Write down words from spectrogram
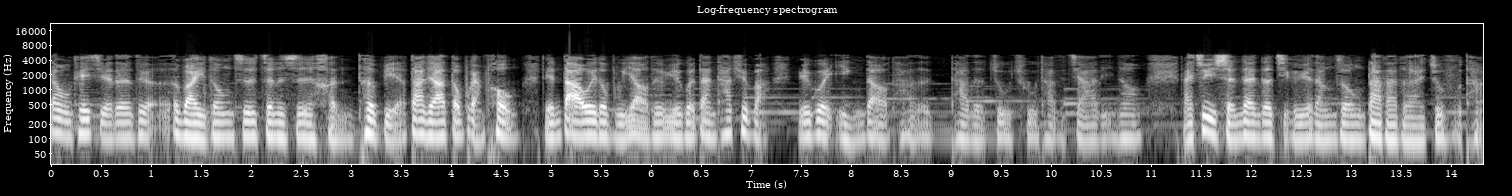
但我可以觉得这个二百以东之真的是很特别，大家都不敢碰，连大卫都不要这个约柜，但他却把约柜引到他的他的住处，他的家里，然后来自于神在这几个月当中大大的来祝福他。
